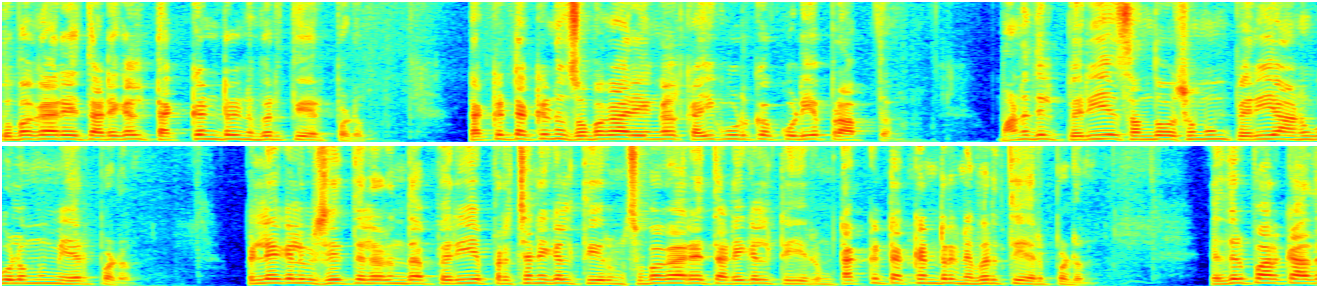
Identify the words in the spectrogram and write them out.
சுபகாரிய தடைகள் டக்கென்று நிவர்த்தி ஏற்படும். டக்கு டக்குன்னு சுபகாரியங்கள் கை கொடுக்கக்கூடிய பிராப்தம். மனதில் பெரிய சந்தோஷமும் பெரிய அனுகூலமும் ஏற்படும். பிள்ளைகள் விஷயத்தில் இருந்த பெரிய பிரச்சனைகள் தீரும் சுபகாரிய தடைகள் தீரும் டக்கு டக்கென்று நிவர்த்தி ஏற்படும். எதிர்பார்க்காத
